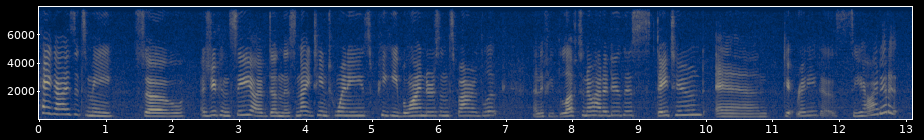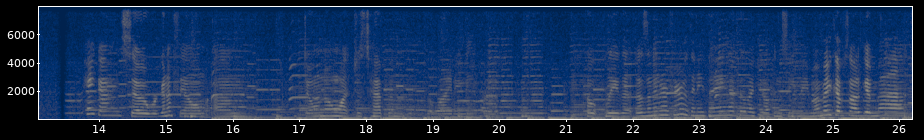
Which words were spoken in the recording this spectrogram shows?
Hey guys, it's me. So, as you can see, I've done this 1920s Peaky Blinders inspired look. And if you'd love to know how to do this, stay tuned and get ready to see how I did it. Hey guys, so we're gonna film. Um, don't know what just happened with the lighting, hopefully that doesn't interfere with anything. I feel like y'all can see me. My makeup's not a good match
